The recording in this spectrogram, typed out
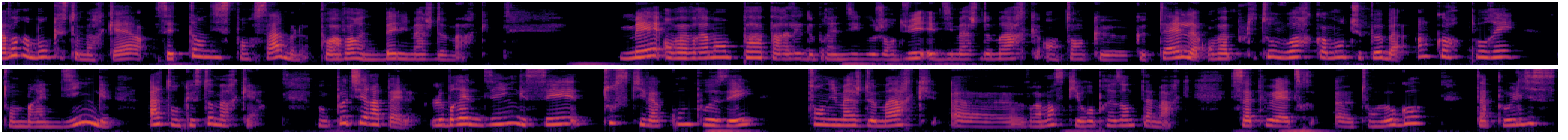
avoir un bon customer care, c'est indispensable pour avoir une belle image de marque. Mais on va vraiment pas parler de branding aujourd'hui et d'image de marque en tant que, telle, on va plutôt voir comment tu peux bah, incorporer ton branding à ton customer care. Donc petit rappel, le branding c'est tout ce qui va composer ton image de marque, euh, vraiment ce qui représente ta marque. Ça peut être euh, ton logo, ta police,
